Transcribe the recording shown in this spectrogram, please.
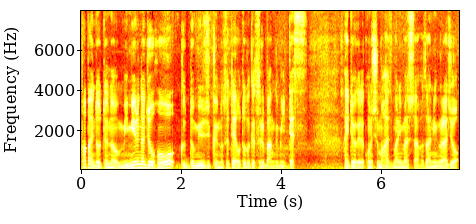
パパにとっての耳寄りな情報をグッドミュージックに乗せてお届けする番組です。はいというわけで今週も始まりましたファザーリングラジオ。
